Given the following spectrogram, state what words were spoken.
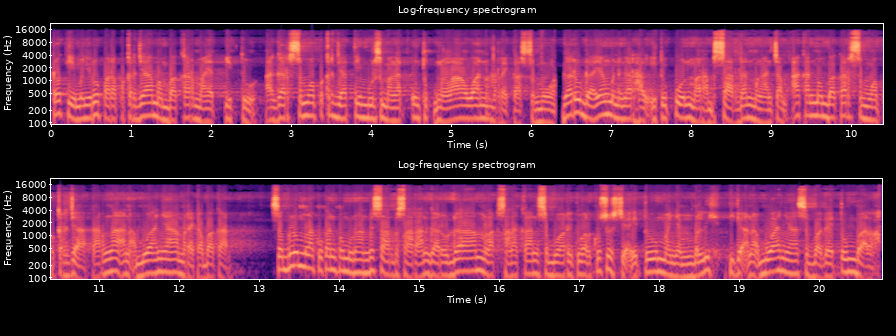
Rocky menyuruh para pekerja membakar mayat itu agar semua pekerja timbul semangat untuk melawan mereka semua. Garuda yang mendengar hal itu pun marah besar dan mengancam akan membakar semua pekerja karena anak buahnya mereka bakar. Sebelum melakukan pembunuhan besar-besaran, Garuda melaksanakan sebuah ritual khusus yaitu menyembelih tiga anak buahnya sebagai tumbal.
